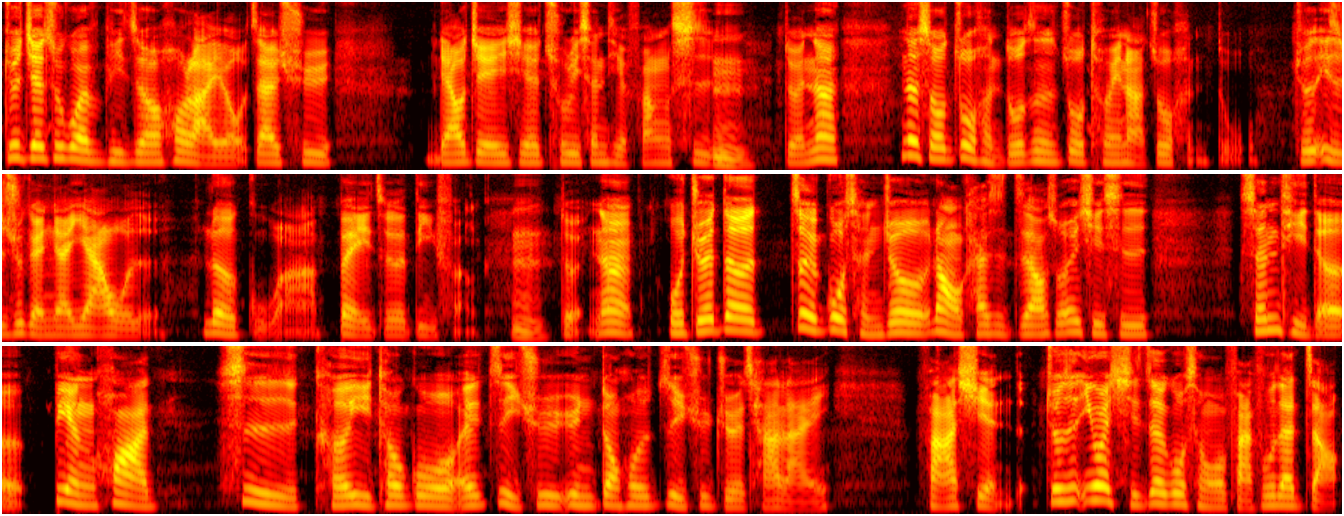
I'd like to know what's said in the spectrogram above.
就接触过 FP 之后，后来有再去。了解一些处理身体的方式，嗯，对，那那时候做很多，真的做推拿做很多，就是一直去给人家压我的肋骨啊、背这个地方，嗯，对。那我觉得这个过程就让我开始知道说，哎，其实身体的变化是可以透过哎自己去运动或者自己去觉察来发现的。就是因为其实这个过程我反复在找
